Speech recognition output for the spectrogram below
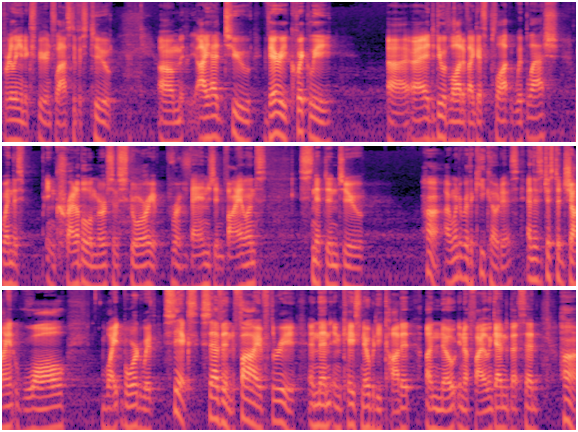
Brilliant experience, Last of Us Two. Um, I had to very quickly. Uh, I had to deal with a lot of, I guess, plot whiplash when this incredible immersive story of revenge and violence snipped into, huh? I wonder where the key code is. And there's just a giant wall whiteboard with six, seven, five, three, and then in case nobody caught it, a note in a filing cabinet that said, "Huh,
